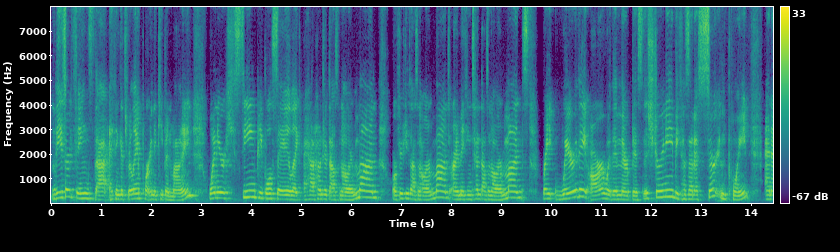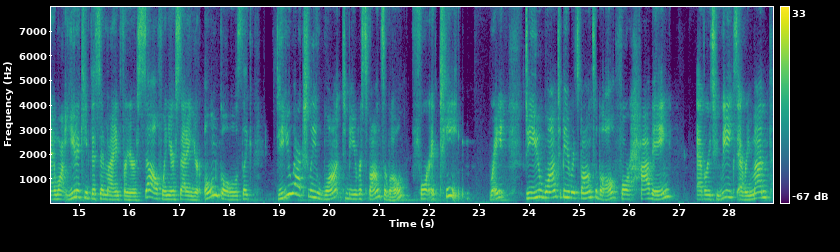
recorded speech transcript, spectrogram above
these are things that I think it's really important to keep in mind when you're seeing people say, like, I had $100,000 a month or $50,000 a month, or I'm making $10,000 months, right? Where they are within their business journey, because at a certain point, and I want you to keep this in mind for yourself when you're setting your own goals, like, do you actually want to be responsible for a team, right? Do you want to be responsible for having every two weeks, every month,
